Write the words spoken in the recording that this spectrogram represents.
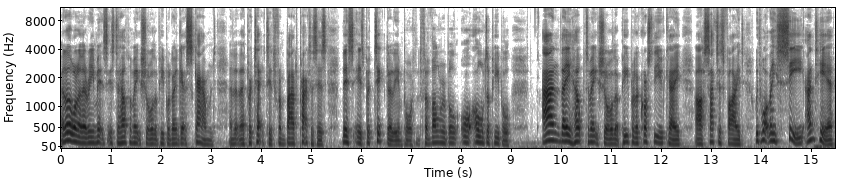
Another one of their remits is to help and make sure that people don't get scammed and that they're protected from bad practices. This is particularly important for vulnerable or older people. And they help to make sure that people across the UK are satisfied with what they see and hear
